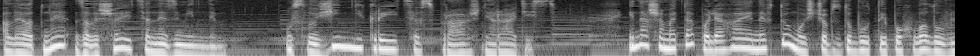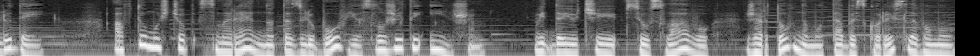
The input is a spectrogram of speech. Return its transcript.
але одне залишається незмінним у служінні криється справжня радість. І наша мета полягає не в тому, щоб здобути похвалу в людей, а в тому, щоб смиренно та з любов'ю служити іншим, віддаючи всю славу жертовному та безкорисливому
